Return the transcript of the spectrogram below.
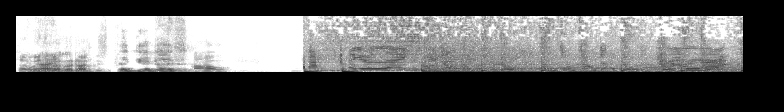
Good night. Have a good one. Take care, guys. Ow. drink it like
